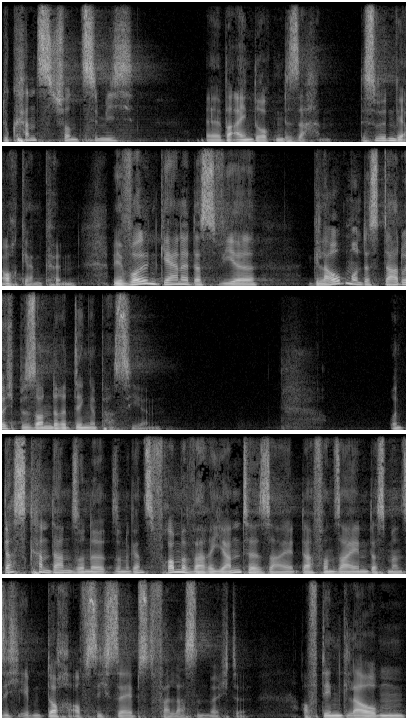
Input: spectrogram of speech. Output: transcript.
du kannst schon ziemlich äh, beeindruckende Sachen. Das würden wir auch gern können. Wir wollen gerne, dass wir glauben und dass dadurch besondere Dinge passieren. Und das kann dann so eine, so eine ganz fromme Variante sein, davon sein, dass man sich eben doch auf sich selbst verlassen möchte. Auf den Glauben,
